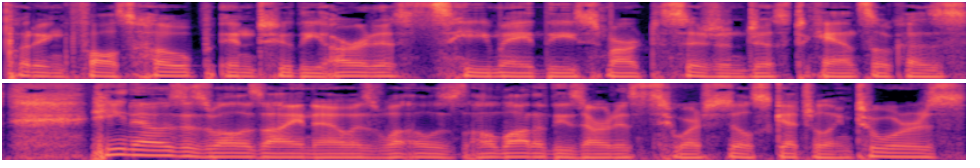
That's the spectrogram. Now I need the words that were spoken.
putting false hope into the artists, he made the smart decision just to cancel because he knows as well as I know, as well as a lot of these artists who are still scheduling tours,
